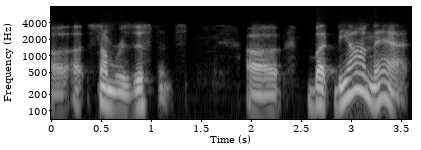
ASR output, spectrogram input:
uh, uh, some resistance. Uh, but beyond that,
